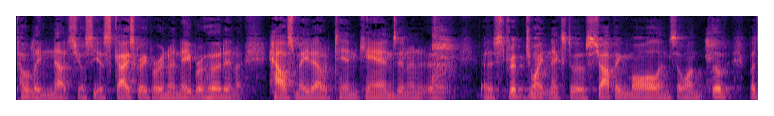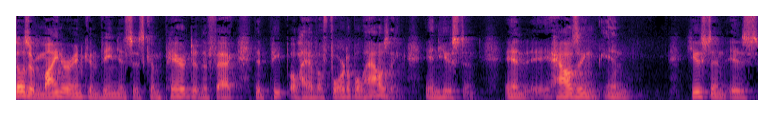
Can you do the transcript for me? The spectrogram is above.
totally nuts. You'll see a skyscraper in a neighborhood and a house made out of tin cans and a, a, uh, a strip joint next to a shopping mall and so on. But those are minor inconveniences compared to the fact that people have affordable housing in Houston. And housing in Houston is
